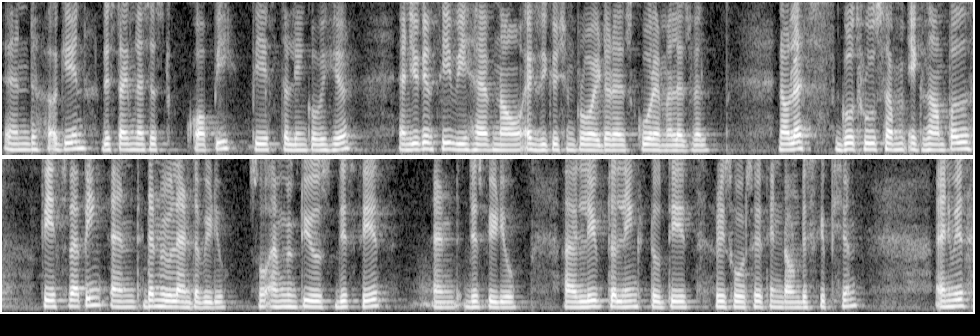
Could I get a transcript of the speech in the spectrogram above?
And again this time let's just copy paste the link over here. And you can see we have now execution provider as core ml as well now let's go through some example face swapping and then we will end the video. So I'm going to use this face and this video. I'll leave the link to these resources in down description. Anyways,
